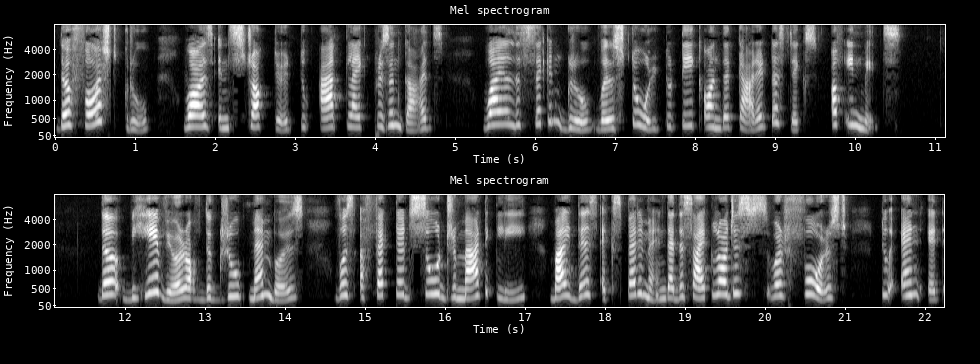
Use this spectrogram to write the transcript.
The first group was instructed to act like prison guards, while the second group was told to take on the characteristics of inmates. The behavior of the group members was affected so dramatically by this experiment that the psychologists were forced to end it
